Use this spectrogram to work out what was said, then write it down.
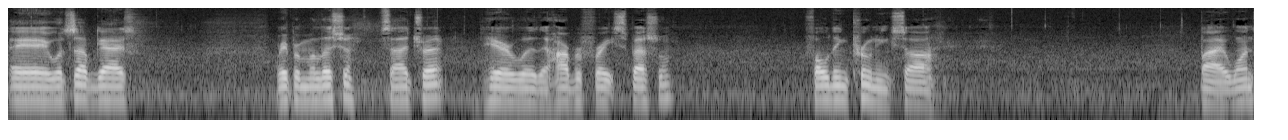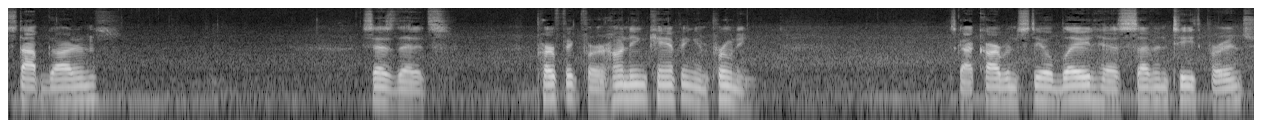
Hey, what's up, guys? Reaper Militia, Sidetrack, here with a Harbor Freight Special folding pruning saw by One Stop Gardens. Says that it's perfect for hunting, camping, and pruning. It's got carbon steel blade, has seven teeth per inch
